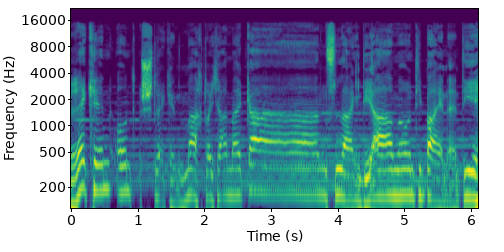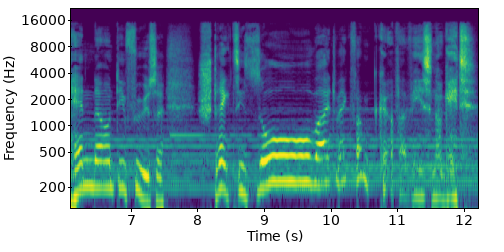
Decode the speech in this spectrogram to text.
Recken und strecken. Macht euch einmal ganz lang die Arme und die Beine, die Hände und die Füße. Streckt sie so weit weg vom Körper, wie es nur geht.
